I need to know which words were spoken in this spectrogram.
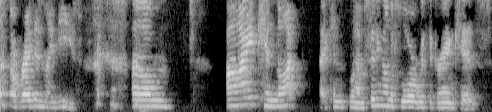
right in my knees. Um, I cannot, I can, when I'm sitting on the floor with the grandkids,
